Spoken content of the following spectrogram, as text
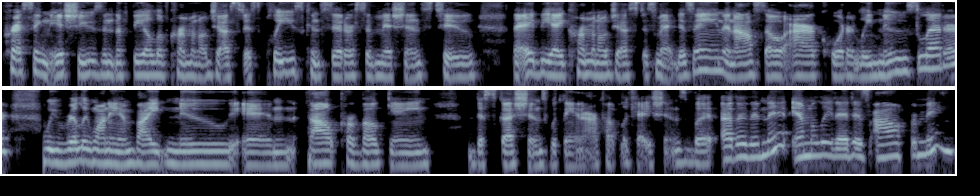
pressing issues in the field of criminal justice, please consider submissions to the ABA Criminal Justice Magazine and also our quarterly newsletter. We really want to invite new and thought provoking discussions within our publications. But other than that, Emily, that is all for me.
